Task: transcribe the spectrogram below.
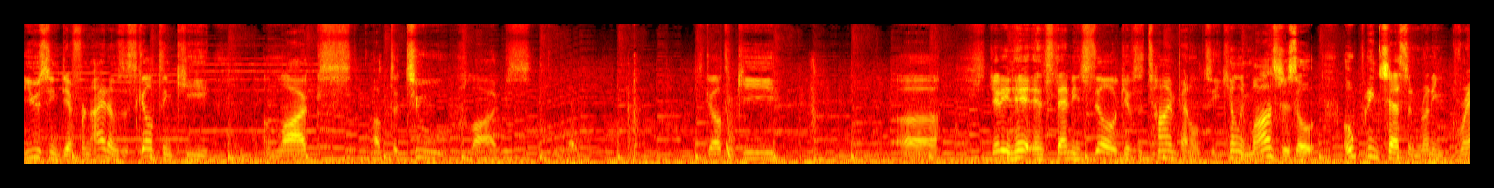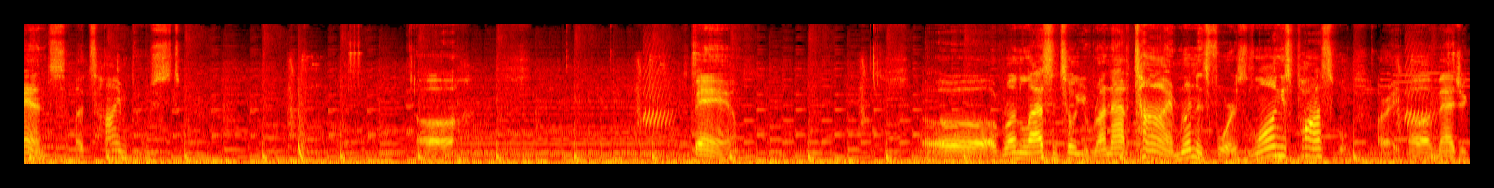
using different items. The skeleton key unlocks up to two logs. Skeleton key. Uh, getting hit and standing still gives a time penalty. Killing monsters, opening chests and running grants a time boost. Uh, bam. Uh, run lasts until you run out of time. Run is for as long as possible. Alright, uh, magic.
